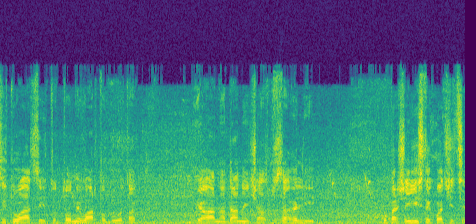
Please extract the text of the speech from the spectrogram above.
ситуацій, то, то не варто було так. А на даний час взагалі. По-перше, їсти хочеться.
